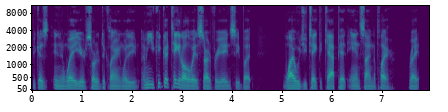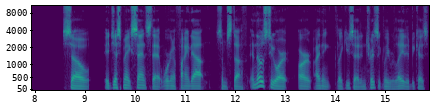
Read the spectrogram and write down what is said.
Because in a way, you're sort of declaring whether you. I mean, you could go take it all the way to start a free agency, but why would you take the cap hit and sign the player, right? So it just makes sense that we're going to find out some stuff. And those two are are I think like you said intrinsically related because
